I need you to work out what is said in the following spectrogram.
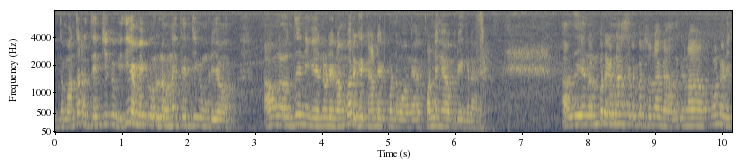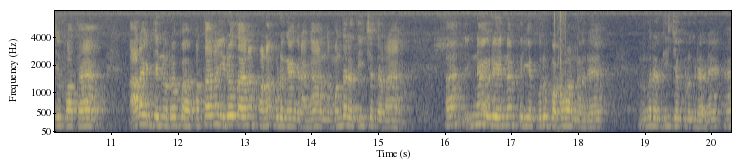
இந்த மந்திரம் தெரிஞ்சுக்க விதி அமைப்பு உள்ளவனே தெரிஞ்சுக்க முடியும். அவங்க வந்து நீங்கள் என்னுடைய நம்பருக்கு கான்டாக்ட் பண்ணுவாங்க பண்ணுங்கள் அப்படிங்கிறாங்க. அது என் நண்பர்கள்லாம் சில பேர் சொன்னாங்க அதுக்கு நான் ஃபோன் அடித்து பார்த்தேன். ஆறாயிரத்தி ஐநூறுரூவா ப பத்தாயிரம் இருபதாயிரம் பணம் கொடுங்கங்கிறாங்க. அந்த மந்திர தீட்சை தர்றேன். ஆ, என்ன ஒரு என்ன பெரிய குரு பகவான் அவர் மந்திர தீட்சை கொடுக்குறாரு. ஆ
